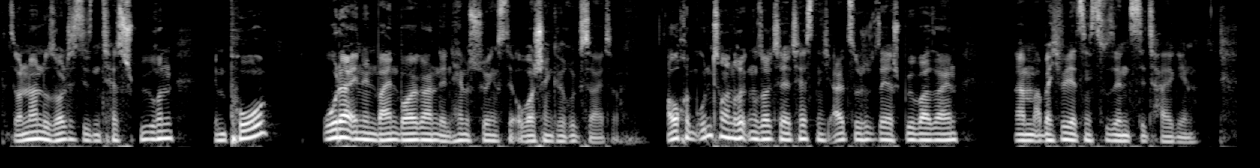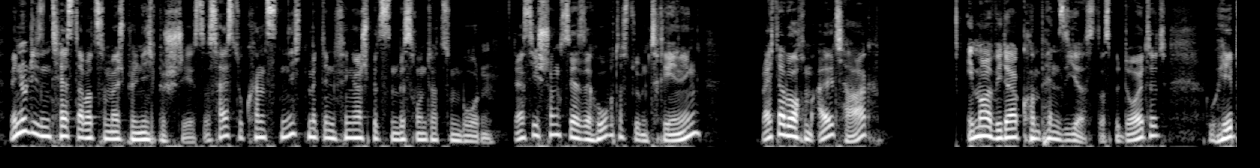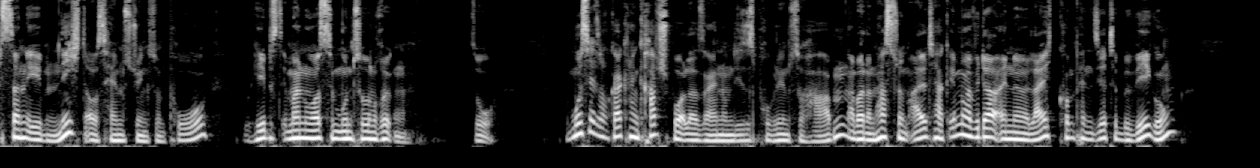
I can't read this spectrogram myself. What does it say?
sondern du solltest diesen Test spüren im Po oder in den Beinbeugern, den Hamstrings der Oberschenkelrückseite. Auch im unteren Rücken sollte der Test nicht allzu sehr spürbar sein, ähm, aber ich will jetzt nicht zu sehr ins Detail gehen. Wenn du diesen Test aber zum Beispiel nicht bestehst, das heißt, du kannst nicht mit den Fingerspitzen bis runter zum Boden, dann ist die Chance sehr, sehr hoch, dass du im Training, vielleicht aber auch im Alltag, immer wieder kompensierst. Das bedeutet, du hebst dann eben nicht aus Hamstrings und Po, Du hebst immer nur aus dem unteren Rücken. So. Du musst jetzt auch gar kein Kraftsportler sein, um dieses Problem zu haben, aber dann hast du im Alltag immer wieder eine leicht kompensierte Bewegung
